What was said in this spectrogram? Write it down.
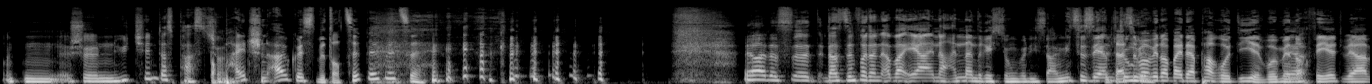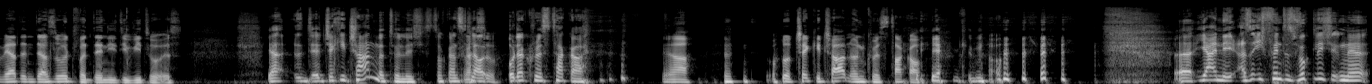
und ein schönen Hütchen, das passt Der schon. Peitschen August mit der Zippelmütze. Ja, das, äh, das sind wir dann aber eher in einer anderen Richtung, würde ich sagen. Nicht so sehr im Da sind wir wieder bei der Parodie, wo mir Ja. noch fehlt, wer, wer denn der Sohn von Danny DeVito ist. Ja, Jackie Chan natürlich, ist doch ganz klar. so. Oder Chris Tucker. Ja. Oder Jackie Chan und Chris Tucker. ja, genau. äh, ja, nee, also ich finde es wirklich eine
